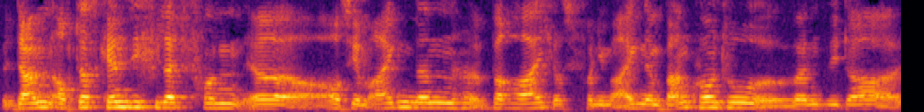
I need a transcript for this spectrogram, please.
Dann, auch das kennen Sie vielleicht von, äh, aus Ihrem eigenen äh, Bereich, aus, von Ihrem eigenen Bankkonto. Wenn Sie da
